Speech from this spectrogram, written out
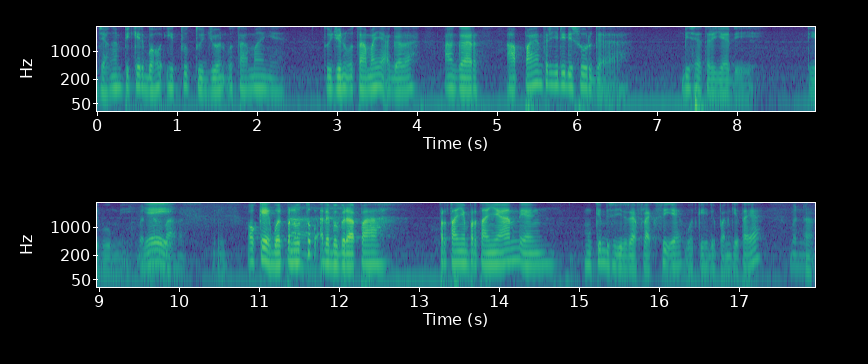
jangan pikir bahwa itu tujuan utamanya. Tujuan utamanya adalah agar apa yang terjadi di surga bisa terjadi di bumi. Yeay. banget. Oke, buat penutup Nah. ada beberapa pertanyaan-pertanyaan yang mungkin bisa jadi refleksi ya buat kehidupan kita ya. Bener.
